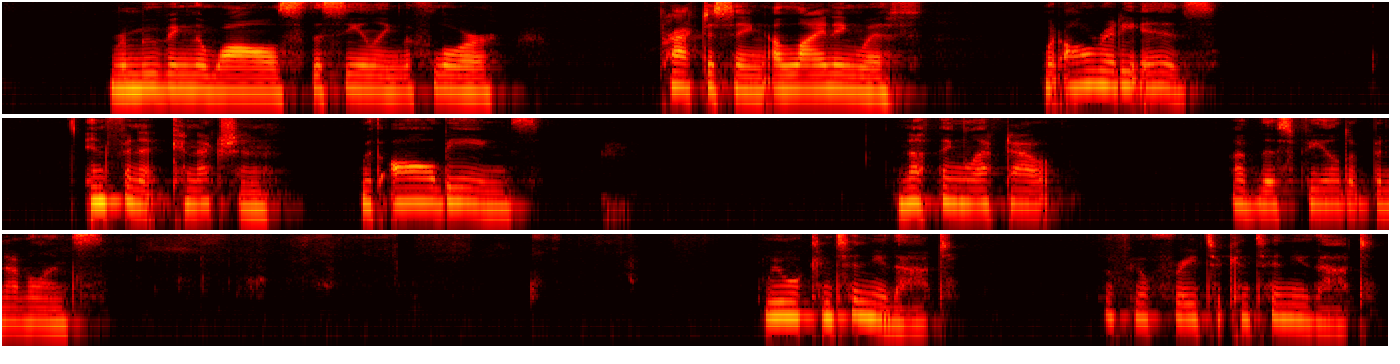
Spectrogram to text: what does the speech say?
removing the walls, the ceiling, the floor, practicing aligning with what already is infinite connection with all beings. Nothing left out of this field of benevolence. We will continue that. So feel free to continue that.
